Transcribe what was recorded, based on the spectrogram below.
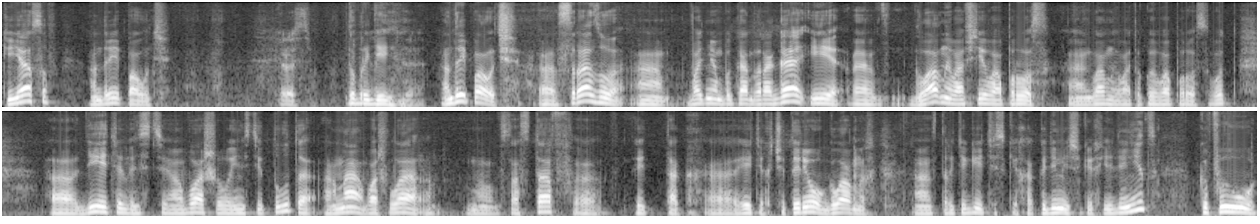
Киясов Андрей Павлович. Здравствуйте. Добрый день. Да. Андрей Павлович, э, сразу э, возьмем быка на рога и э, главный вообще вопрос, главный такой вопрос. Вот деятельность вашего института, она вошла в состав так, этих четырех главных стратегических академических единиц КФУ,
